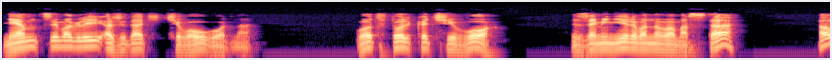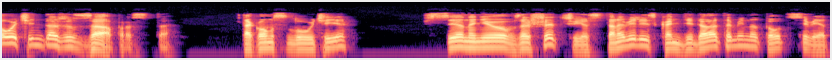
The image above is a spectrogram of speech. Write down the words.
немцы могли ожидать чего угодно. Вот только чего? Заминированного моста? А очень даже запросто. В таком случае все на нее взошедшие становились кандидатами на тот свет.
